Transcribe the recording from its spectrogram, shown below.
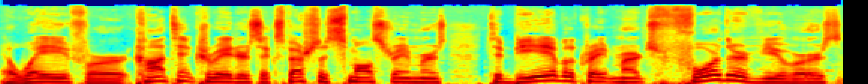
a way for content creators especially small streamers to be able to create merch for their viewers.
